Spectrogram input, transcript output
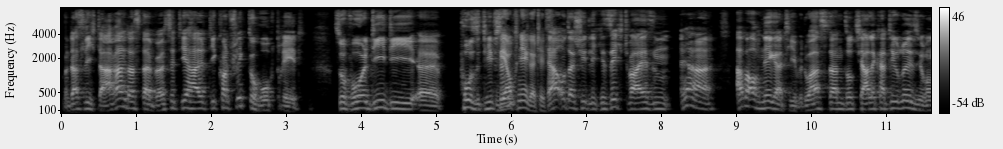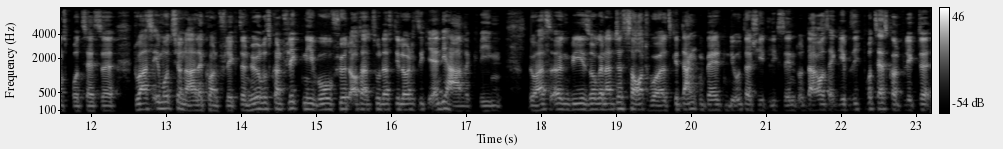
Und das liegt daran, dass Diversity halt die Konflikte hochdreht. Sowohl die, die äh, positiv sind. Wie auch negativ. Ja, unterschiedliche Sichtweisen, ja, aber auch negative. Du hast dann soziale Kategorisierungsprozesse, du hast emotionale Konflikte. Ein höheres Konfliktniveau führt auch dazu, dass die Leute sich eher in die Haare kriegen. Du hast irgendwie sogenannte Thought Worlds, Gedankenwelten, die unterschiedlich sind und daraus ergeben sich Prozesskonflikte,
